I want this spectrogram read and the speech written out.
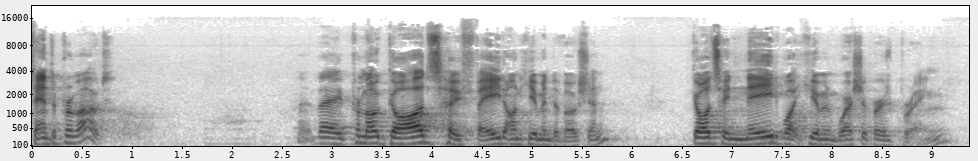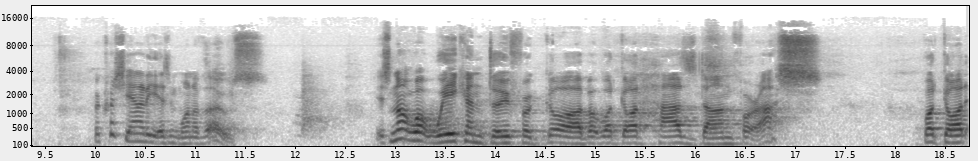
tend to promote. They promote gods who feed on human devotion, gods who need what human worshippers bring. But Christianity isn't one of those. It's not what we can do for God, but what God has done for us what God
